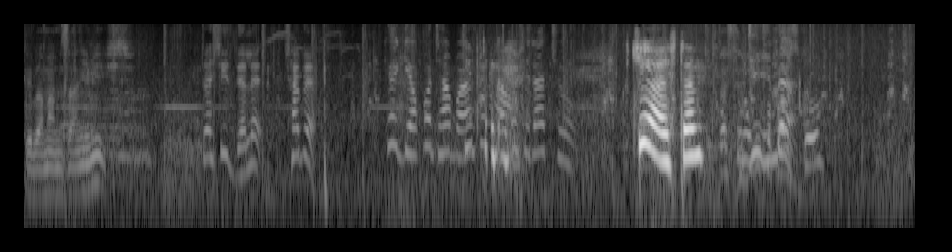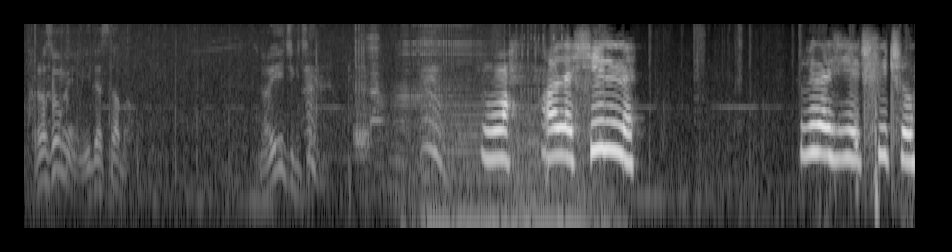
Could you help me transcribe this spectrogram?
Chyba mam za nim iść. 다시 델레 차베 Hej, jag får ta bara. Jag får där tro. Gdzie ja jestem? Ktoś tu mówi po mówi Gdzie? polsku? Rozumiem, idę z tobą. No idź gdzie? O, ale silny. Widać, że ćwiczył.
